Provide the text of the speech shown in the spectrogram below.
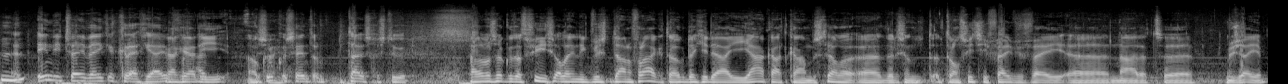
En in die twee weken krijg jij, Krijg jij die- bezoekerscentrum thuisgestuurd. Nou, dat was ook het advies. Alleen ik wist, daarom vraag ik het ook, dat je daar je jaarkaart kan bestellen. Eh, er is een transitie VVV eh, naar het eh, museum.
